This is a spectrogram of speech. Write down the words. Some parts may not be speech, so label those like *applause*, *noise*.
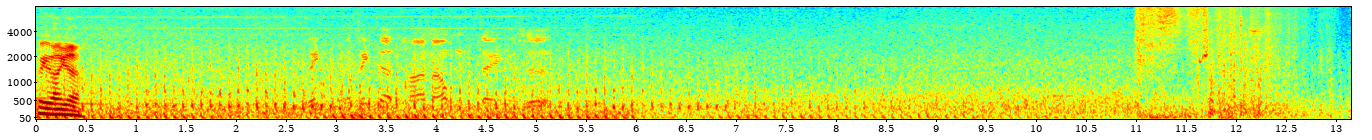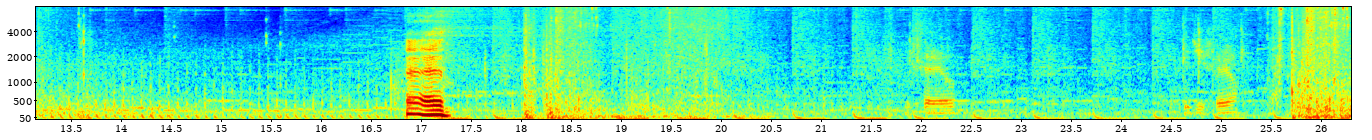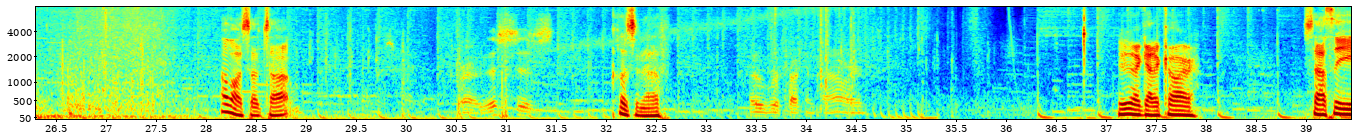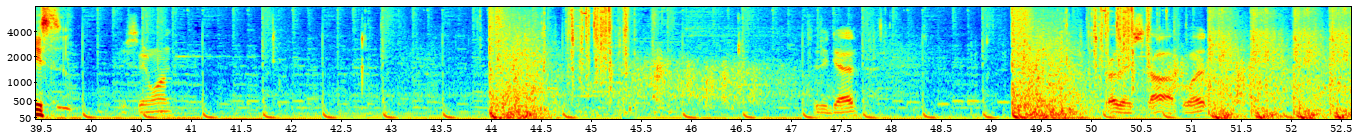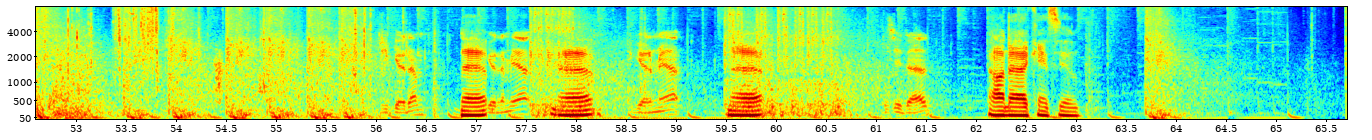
Where you want to go? I think I think that high mountain thing is it. Uh-oh. Failed. Did you fail? Almost up top. Close enough. over fucking powered. Ooh, I got a car. Southeast. You see one? Is he dead? Bro, they stopped. What? Did you get him? No, You get him yet? no, You get him yet? no. Is he dead? Oh no, I can't see him.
